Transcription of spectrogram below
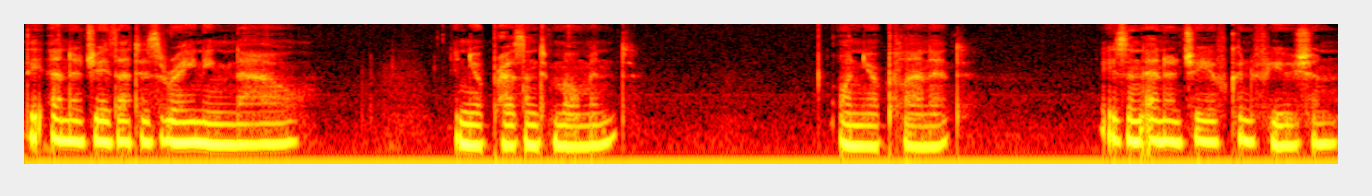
The energy that is reigning now in your present moment on your planet is an energy of confusion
